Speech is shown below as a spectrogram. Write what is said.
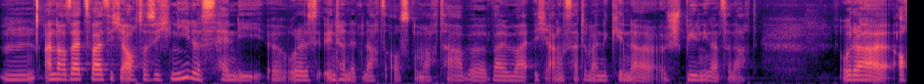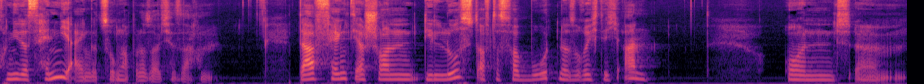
Hm, andererseits weiß ich auch, dass ich nie das Handy äh, oder das Internet nachts ausgemacht habe, weil ich Angst hatte, meine Kinder spielen die ganze Nacht. Oder auch nie das Handy eingezogen habe oder solche Sachen. Da fängt ja schon die Lust auf das Verbotene so richtig an. Und ähm,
